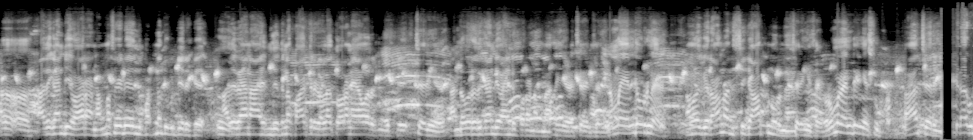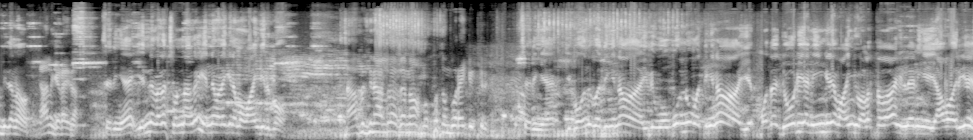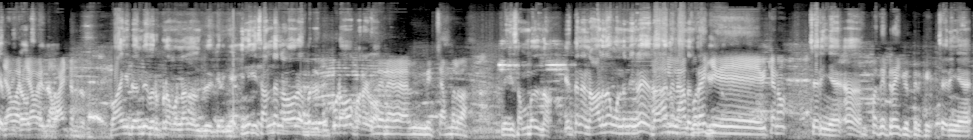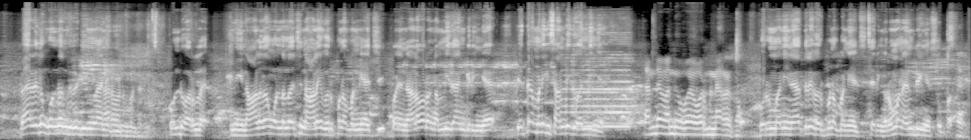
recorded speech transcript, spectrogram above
ஆ. அதுக்காண்டி வரேன். நம்ம சைடு இந்த பட்டணத்து குட்டி இருக்கு. அது வேணாம். இந்த இதுனா பாக்குறதுக்கு நல்லா தோரணையாவும் இருக்கு குட்டி. சரிங்க. அந்த ஒரு இதுக்காண்டி வாங்கிட்டு போறோம் நம்ம. வாங்க, சரி சரி. நம்ம எந்த ஊருண்ணே நம்மளுக்கு ராமநாத் டிஸ்ட்ரிக்ட் ஆப்பனூர்ண்ணே சரிங்க சார். ரொம்ப நன்றிங்க சூப்பர். ஆ சரிங்க. கிடா குட்டி தானா நாலு கடை தான். சரிங்க. என்ன விலை சொன்னாங்க? என்ன விலைக்கு நம்ம வாங்கியிருக்கோம்? நாற்பத்தி நாலு ரூபா சொன்னோம் முப்பத்தொம்பது ரூபாய்க்கு விற்றுருக்கு சரிங்க. இப்போ வந்து பாத்தீங்கன்னா இது ஒவ்வொன்றும் பாத்தீங்கன்னா எ- முத ஜோடியா நீங்களே வாங்கி வளர்த்ததா இல்ல நீங்க வியாபாரியா வாங்கிட்டு வந்து விற்பனை பண்ணலாம்னு வந்துருக்கீங்க இன்னைக்கு சந்தை நிலவரம் எப்படி இருக்கு கூடவா குறைவா? இன்னைக்கு சம்பளம் தான். இன்னைக்கு சம்பல் தான். எத்தனை நாலு தான் கொண்டு வந்தீங்களா நாற்பது ரூபாய்க்கு? விற்கணும் சரிங்க முப்பத்தெட்டு ரூபாய்க்கு விற்றுருக்கு சரிங்க. வேற எதுவும் கொண்டு வந்திருக்கீங்களா கொண்டு வரல. இன்னைக்கு நாலு தான் கொண்டு வந்தாச்சு நாளே விற்பனை பண்ணியாச்சு. கொஞ்சம் நிலவரம் கம்மி தாங்கிறீங்க எத்தனை மணிக்கு சந்தைக்கு வந்தீங்க? சந்தை வந்து ஒரு ஒரு மணி நேரம் இருக்கும். ஒரு மணி நேரத்துல விற்பனை பண்ணியாச்சு. சரிங்க ரொம்ப நன்றிங்க சூப்பர்.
